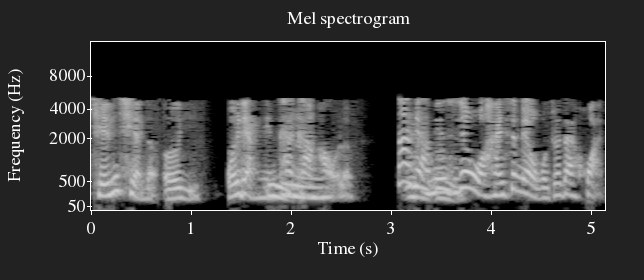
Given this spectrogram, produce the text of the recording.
浅浅的而已，我两年看看好了。那两年时间我还是没有，我就在换。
